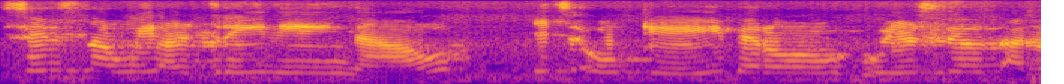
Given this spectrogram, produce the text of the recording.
since now we are training now, it's okay pero we're still ano,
